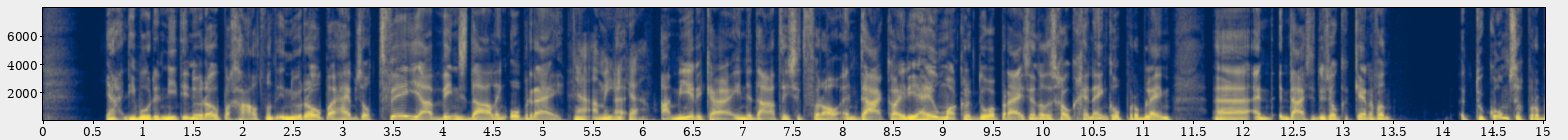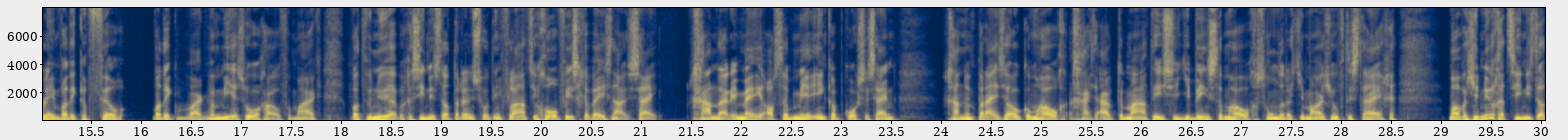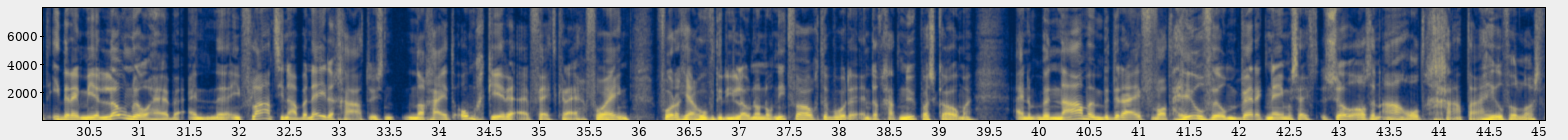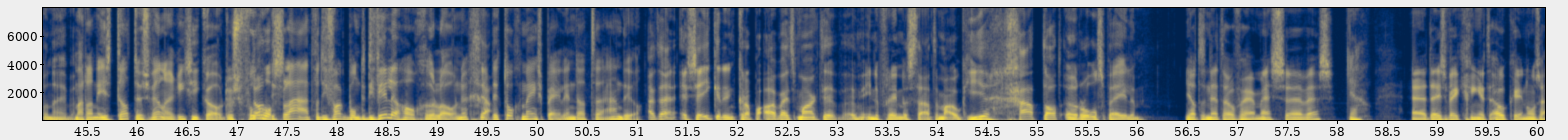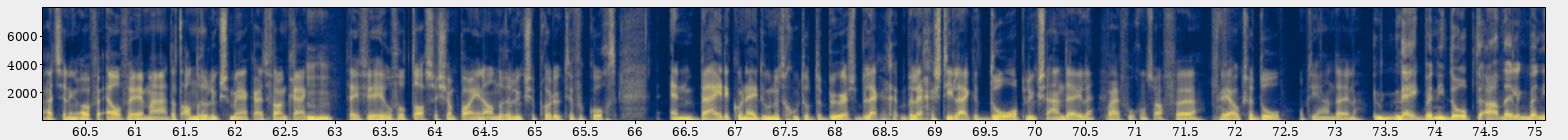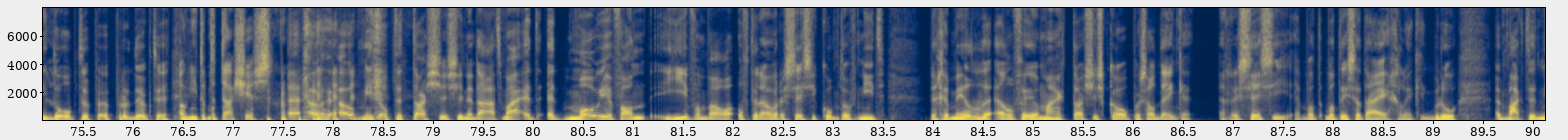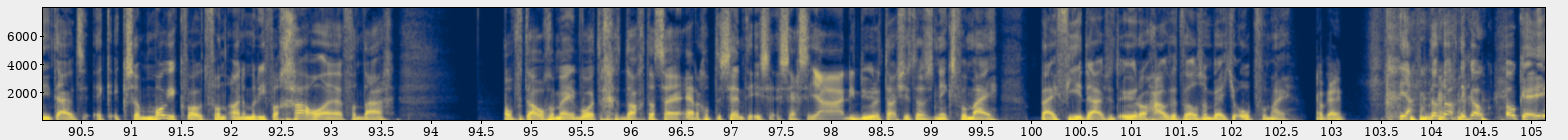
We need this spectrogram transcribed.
Ja, die worden niet in Europa gehaald. Want in Europa hebben ze al twee jaar winstdaling op rij. Ja, Amerika. Amerika inderdaad is het vooral. En daar kan je die heel makkelijk doorprijzen. En dat is ook geen enkel probleem. En, en daar zit dus ook een kern van het toekomstig probleem. Wat ik veel. Wat ik, waar ik me meer zorgen over maak. Wat we nu hebben gezien is dat er een soort inflatiegolf is geweest. Nou, zij gaan daarin mee. Als er meer inkoopkosten zijn, gaan hun prijzen ook omhoog. Gaat je automatisch je winst omhoog, zonder dat je marge hoeft te stijgen. Maar wat je nu gaat zien is dat iedereen meer loon wil hebben en de inflatie naar beneden gaat. Dus dan ga je het omgekeerde effect krijgen. Voorheen, vorig jaar hoefden die lonen nog niet verhoogd te worden en dat gaat nu pas komen. En met name een bedrijf wat heel veel werknemers heeft, zoals een Ahold, gaat daar heel veel last van hebben. Maar dan is dat dus wel een risico. Dus vroeg Dat of is- laat, want die vakbonden die willen hogere lonen, gaat Ja. dit toch meespelen in dat eh, aandeel. Uiteindelijk, zeker in krappe arbeidsmarkten, in de Verenigde Staten, maar ook hier, gaat dat een rol spelen. Je had het net over Hermes, eh, Wes. Ja. Eh, deze week ging het ook in onze uitzending over LVMH, dat andere luxe merk uit Frankrijk. Mhm. Het heeft weer heel veel tassen, champagne en andere luxe producten verkocht. En beide Corné doen het goed op de beurs. Belegger- beleggers die lijken dol op luxe aandelen. Wij vroegen ons af, eh, ben je ook zo dol op die aandelen? Nee, ik ben niet dol op de aandelen, ik ben niet dol op de producten. Ook niet op de tasjes. Eh, ook- ook niet op de tasjes, inderdaad. Maar het, het mooie van hiervan wel, of er nou een recessie komt of niet, de gemiddelde LVMH tasjeskoper zal denken. Recessie? Wat, wat is dat eigenlijk? Ik bedoel, het maakt het niet uit. Ik, ik zo'n mooie quote van Annemarie van Gaal eh, vandaag. Over het algemeen wordt er gedacht dat zij erg op de centen is. Zegt ze, ja, die dure tasjes, dat is niks voor mij. Bij 4000 euro houdt het wel zo'n beetje op voor mij. Oké. Ja, dat dacht ik ook. Oké.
